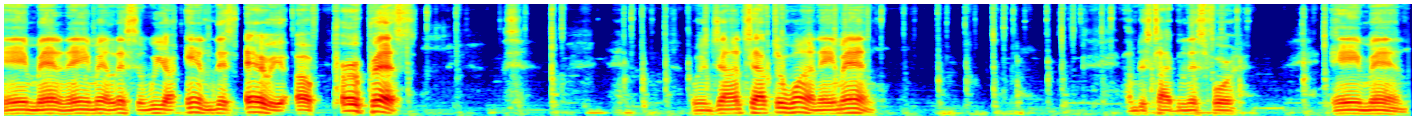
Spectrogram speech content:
Amen and amen. Listen, we are in this area of purpose. We're in John chapter 1. Amen. I'm just typing this for amen.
